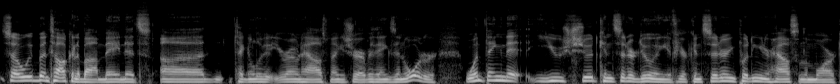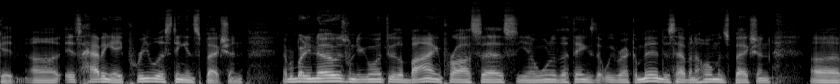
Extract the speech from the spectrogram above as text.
So we've been talking about maintenance, uh, taking a look at your own house, making sure everything's in order. One thing that you should consider doing if you're considering putting your house on the market uh, is having a pre-listing inspection. Everybody knows when you're going through the buying process, you know one of the things that we recommend is having a home inspection uh,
